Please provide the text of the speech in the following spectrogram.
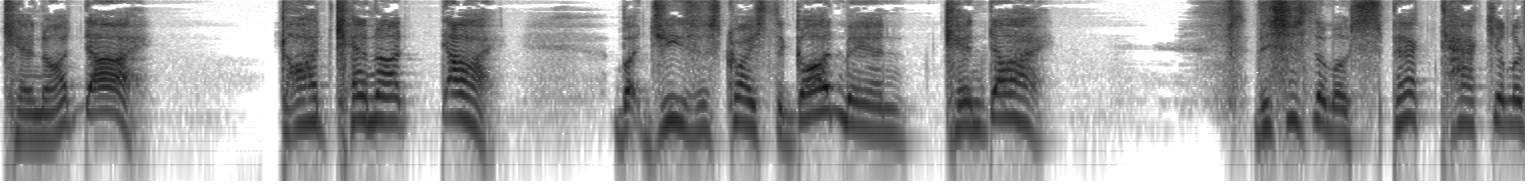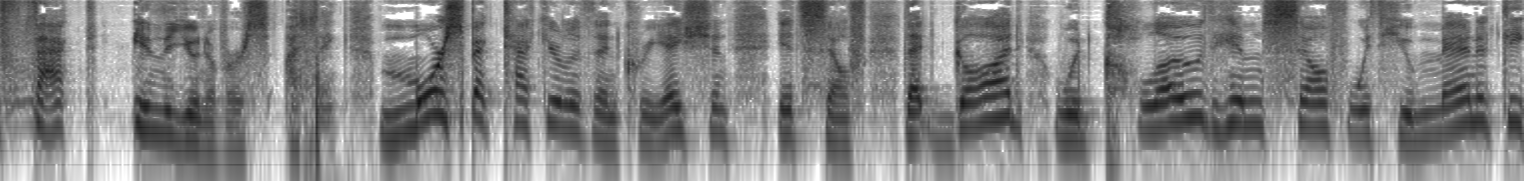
cannot die. God cannot die. But Jesus Christ, the God man, can die. This is the most spectacular fact in the universe, I think. More spectacular than creation itself. That God would clothe himself with humanity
